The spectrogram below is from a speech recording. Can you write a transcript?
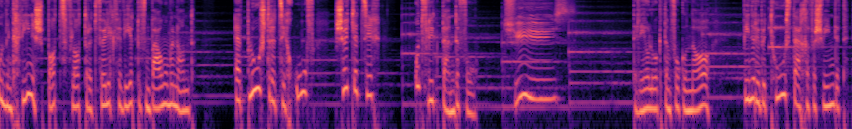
und ein kleiner Spatz flattert völlig verwirrt auf dem Baum umeinander. Er plustert sich auf, schüttelt sich und fliegt dann davon. Tschüss. Der Leo schaut dem Vogel nach, wie er über die Hausdächer verschwindet.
